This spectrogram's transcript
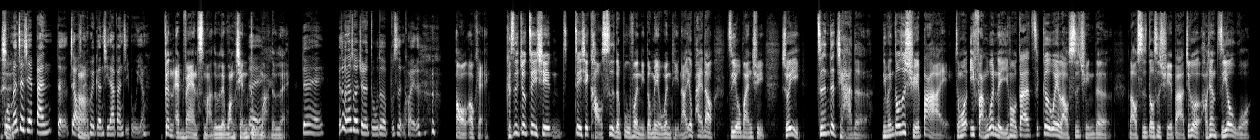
是我们这些班的教材嗯会跟其他班级不一样。更 advanced 嘛，对不对？往前读嘛，对不对？对，可是我那时候觉得读的不是很快乐。哦，OK。可是就这些这些考试的部分你都没有问题，然后又派到资优班去，所以真的假的？你们都是学霸哎、怎么一访问了以后，大家这各位老师群的老师都是学霸，结果好像只有我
